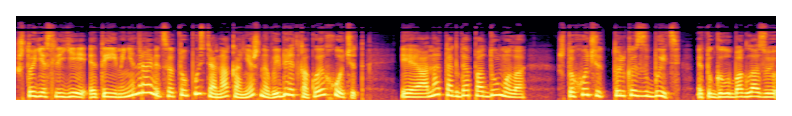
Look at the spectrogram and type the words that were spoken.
что если ей это имя не нравится, то пусть она, конечно, выберет, какое хочет. И она тогда подумала, что хочет только сбыть эту голубоглазую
